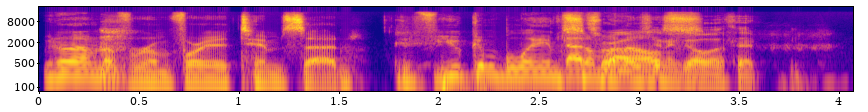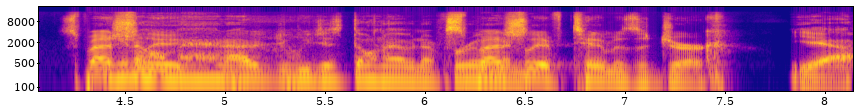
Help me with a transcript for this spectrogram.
we don't have enough room for you. Tim said, if you can blame That's where someone I was else, going to go with it. especially you know, man, I, we just don't have enough room. and- especially if Tim is a jerk. yeah.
